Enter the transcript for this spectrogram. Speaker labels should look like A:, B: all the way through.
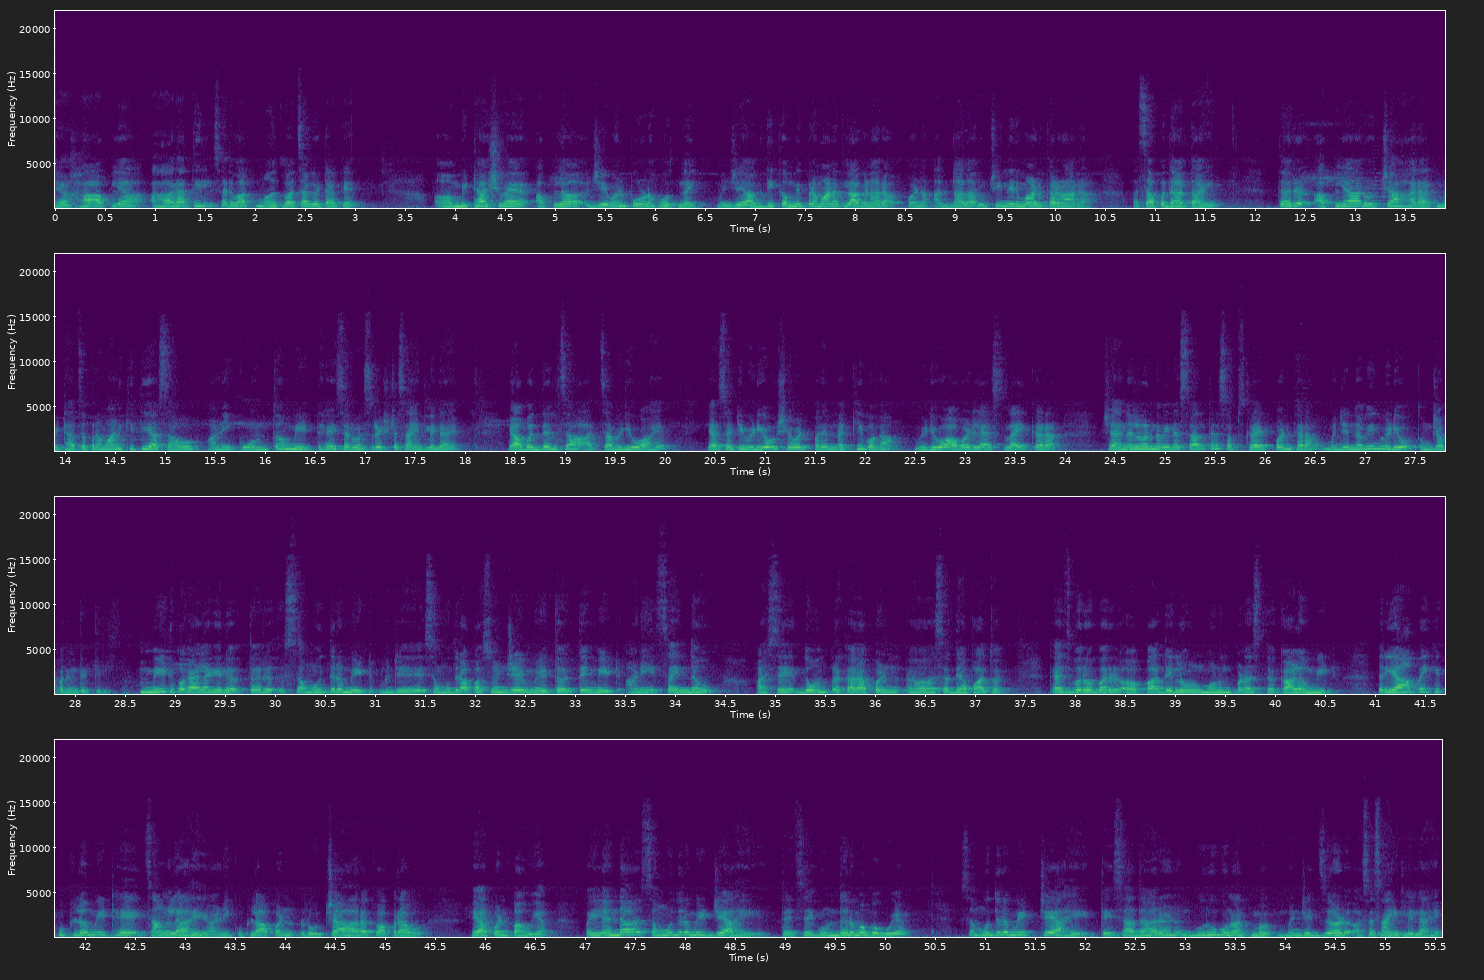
A: मीठ हा आपल्या आहारातील सर्वात महत्त्वाचा घटक आहे. मिठाशिवाय आपलं जेवण पूर्ण होत नाही. म्हणजे अगदी कमी प्रमाणात लागणारा पण अन्नाला रुची निर्माण करणारा असा पदार्थ आहे. तर आपल्या रोजच्या आहारात मिठाचं प्रमाण किती असावं आणि कोणतं मीठ हे सर्वश्रेष्ठ सांगितलेलं आहे याबद्दलचा आजचा व्हिडिओ आहे. यासाठी व्हिडिओ शेवटपर्यंत नक्की बघा. व्हिडिओ आवडल्यास लाईक करा. चॅनलवर नवीन असाल तर सबस्क्राईब पण करा. म्हणजे नवीन व्हिडिओ तुमच्यापर्यंत येतील. मीठ बघायला गेलं तर समुद्र मीठ म्हणजे समुद्रापासून जे मिळतं ते मीठ आणि सैंधव असे दोन प्रकार आपण सध्या सध्या पाहतोय. त्याचबरोबर पादेलोण म्हणून पण असतं काळं मीठ. तर यापैकी कुठलं मीठ हे चांगलं आहे आणि कुठलं आपण रोजच्या आहारात वापरावं हे आपण पाहूया. पहिल्यांदा समुद्र मीठ जे आहे त्याचे गुणधर्म बघूया. समुद्र मीठ जे आहे ते साधारण गुरुगुणात्मक म्हणजे जड असं सांगितलेलं आहे.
